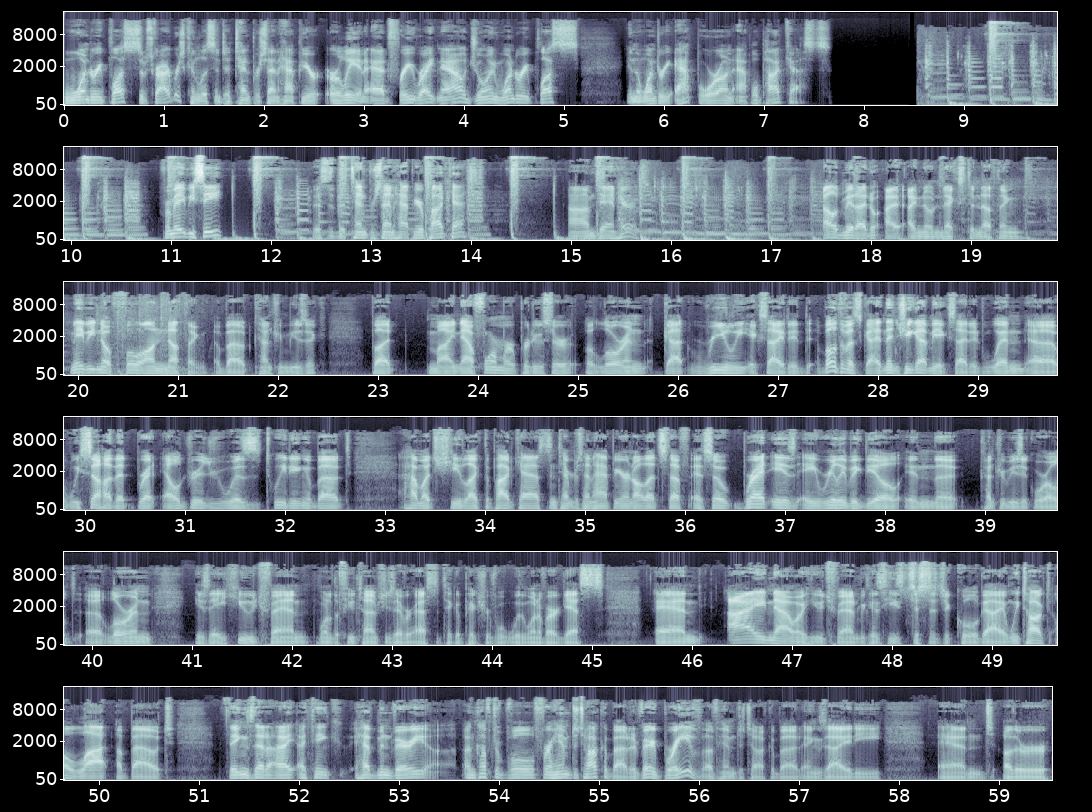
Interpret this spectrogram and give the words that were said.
Wondery Plus subscribers can listen to 10% Happier early and ad free right now. Join Wondery Plus in the Wondery app or on Apple Podcasts. From ABC, this is the 10% Happier podcast. I'm Dan Harris. I'll admit I don't I, I know next to nothing, maybe no full on nothing about country music, but my now former producer uh, Lauren got really excited. Both of us got, and then she got me excited when uh, we saw that Brett Eldredge was tweeting about how much he liked the podcast and 10% happier and all that stuff. And so Brett is a really big deal in the country music world. Uh, Lauren is a huge fan. One of the few times she's ever asked to take a picture with one of our guests. And I now am a huge fan because he's just such a cool guy. And we talked a lot about things that I, I think have been very uh, uncomfortable for him to talk about and very brave of him to talk about anxiety and other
